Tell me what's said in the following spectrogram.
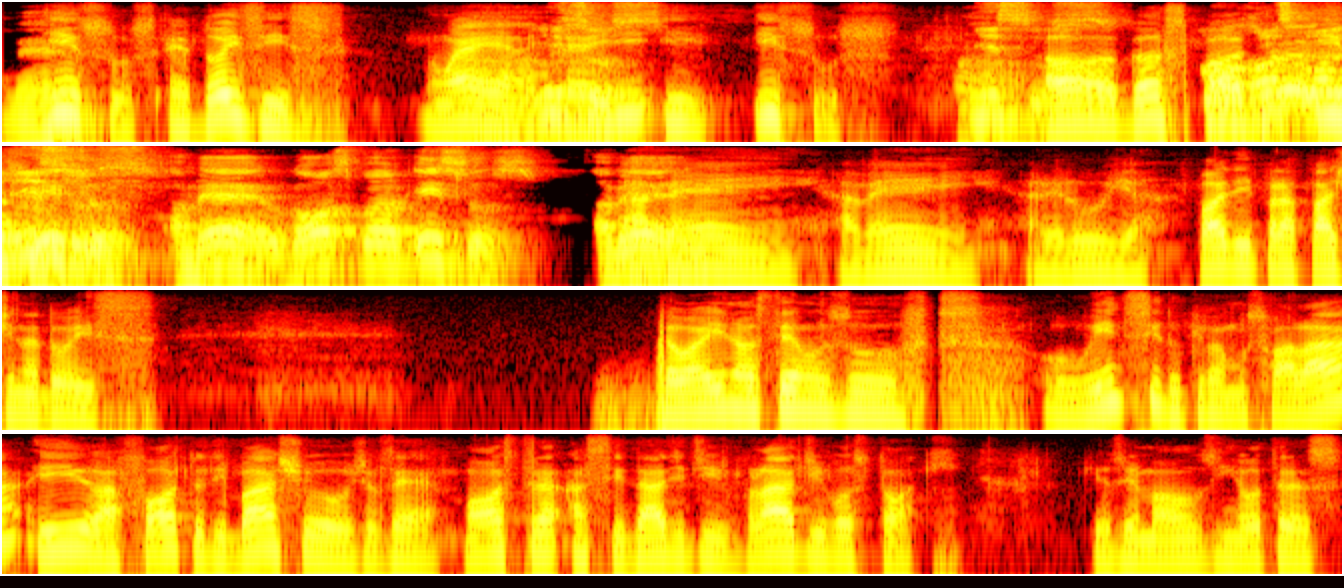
Né? Amém. Isus, é dois Is, não é ah, L, é I, I, Isus. Ah. Isus. O gospel, o Isus. Amém. Gospel Isus. Amém. Amém. Amém. Aleluia. Pode ir para a página 2. Então aí nós temos o, o índice do que vamos falar e a foto de baixo, José, mostra a cidade de Vladivostok, que os irmãos em outras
